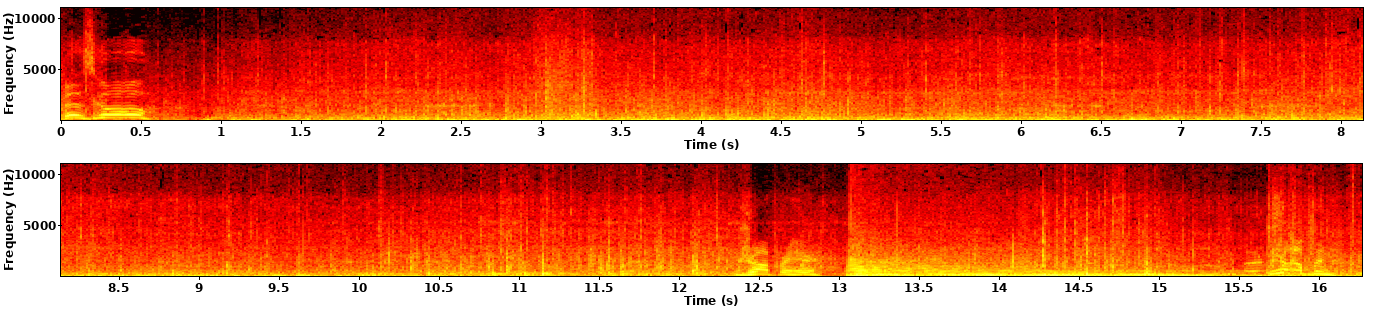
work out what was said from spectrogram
Let's go. Drop right here. Dropping.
